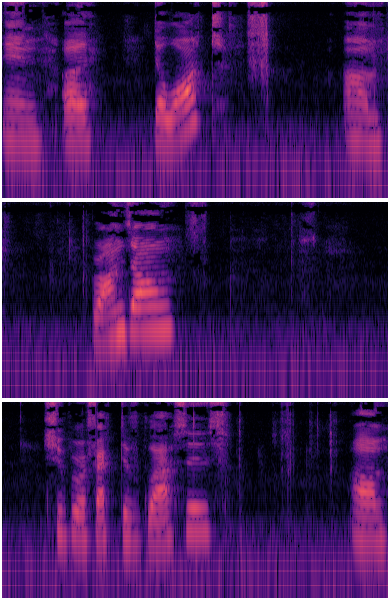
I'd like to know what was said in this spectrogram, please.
in uh, Dewott, um, Bronzong, super effective glasses, um,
